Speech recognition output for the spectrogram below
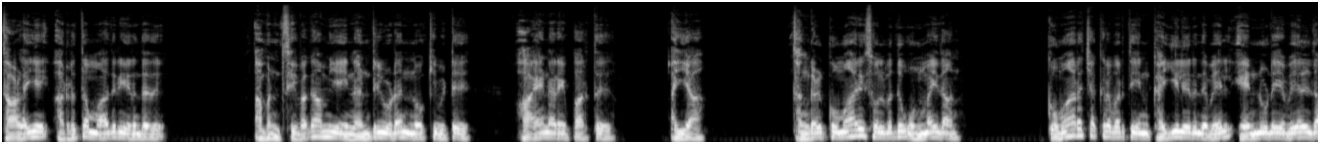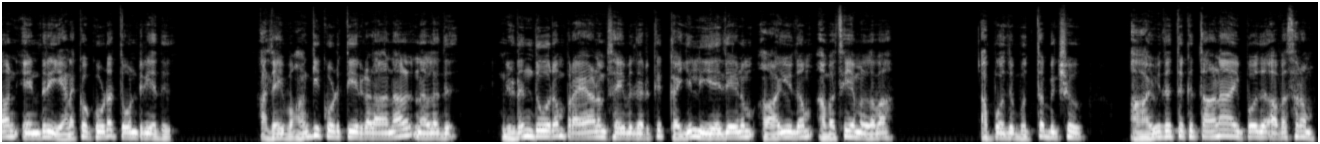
தலையை அறுத்த மாதிரி இருந்தது. அவன் சிவகாமியை நன்றியுடன் நோக்கிவிட்டு ஆயனரை பார்த்து ஐயா தங்கள் குமாரி சொல்வது உண்மைதான். குமார சக்கரவர்த்தியின் கையில் இருந்த வேல் என்னுடைய வேல்தான் என்று எனக்கு கூட தோன்றியது. அதை வாங்கி கொடுத்தீர்களானால் நல்லது. நெடுந்தூரம் பிரயாணம் செய்வதற்கு கையில் ஏதேனும் ஆயுதம் அவசியமல்லவா? அப்போது புத்த பிக்ஷு ஆயுதத்துக்குத்தானா இப்போது அவசரம்?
